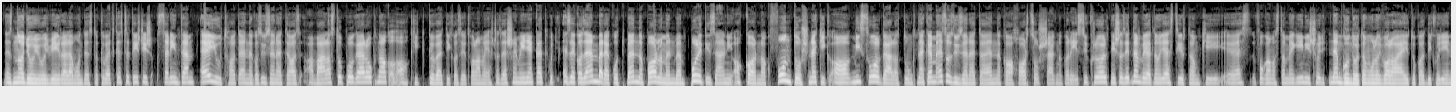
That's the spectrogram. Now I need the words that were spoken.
Ez nagyon jó, hogy végre lemond ezt a következtetést, és szerintem eljuthat ennek az üzenete az, a választópolgároknak, akik követik azért valamelyest az eseményeket, hogy ezek az emberek ott benne a parlamentben politizálni akarnak, fontos nekik a mi szolgálatunk. Nekem ez az üzenete ennek a harcosságnak a részükről, és azért nem véletlen, hogy ezt írtam ki, ezt fogalmaztam meg én is, hogy nem gondoltam volna, hogy valaha eljutok addig, hogy én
